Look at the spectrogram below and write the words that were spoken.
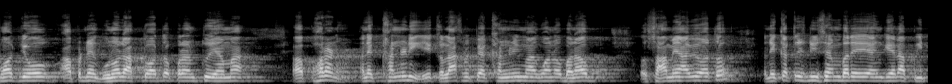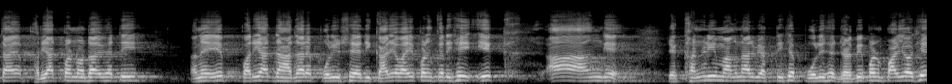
મોત જેવો આપણને ગુનો લાગતો હતો, પરંતુ એમાં અપહરણ અને ખંડણી, એક લાખ રૂપિયા ખંડણી માગવાનો બનાવ સામે આવ્યો હતો અને એકત્રીસ ડિસેમ્બરે એ અંગેના પિતાએ ફરિયાદ પણ નોંધાવી હતી. અને એ ફરિયાદના આધારે પોલીસે એની કાર્યવાહી પણ કરી છે એક આ અંગે જે ખંડણી માંગનાર વ્યક્તિ છે પોલીસે ઝડપી પણ પાડ્યો છે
